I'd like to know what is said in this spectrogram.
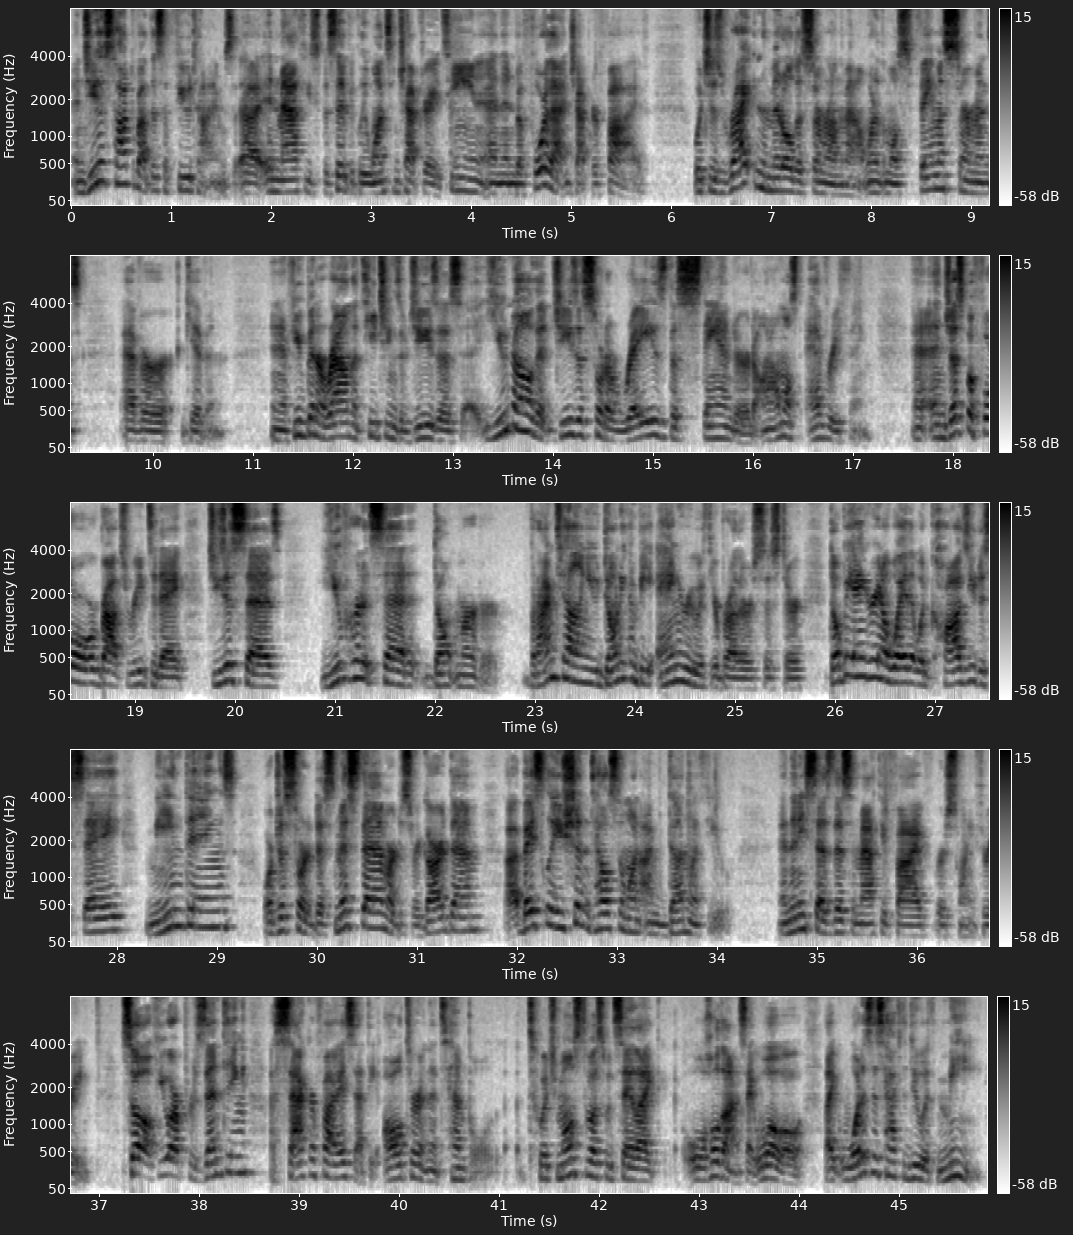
And Jesus talked about this a few times uh, in Matthew specifically, once in chapter 18, and then before that in chapter 5, which is right in the middle of the Sermon on the Mount, one of the most famous sermons ever given. And if you've been around the teachings of Jesus, you know that Jesus sort of raised the standard on almost everything. And just before what we're about to read today, Jesus says, You've heard it said, don't murder. But I'm telling you, don't even be angry with your brother or sister. Don't be angry in a way that would cause you to say mean things or just sort of dismiss them or disregard them. Uh, basically, you shouldn't tell someone, I'm done with you. And then he says this in Matthew 5, verse 23. So if you are presenting a sacrifice at the altar in the temple, to which most of us would say, like, well, hold on a second, whoa, whoa, like, what does this have to do with me?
